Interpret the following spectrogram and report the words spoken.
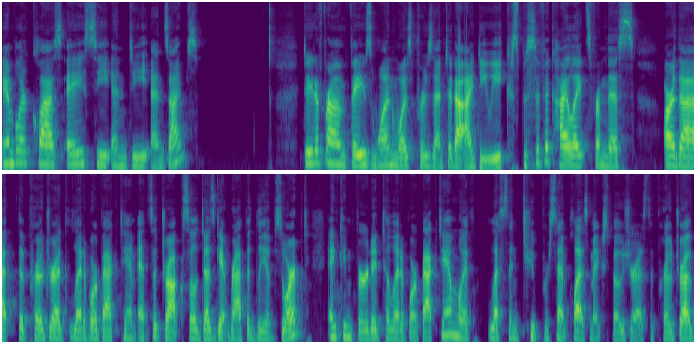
Ambler class A, C, and D enzymes. Data from phase one was presented at ID Week. Specific highlights from this are that the prodrug ledaborbactam etzadroxil does get rapidly absorbed and converted to ledaborbactam with less than 2% plasma exposure as the prodrug.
